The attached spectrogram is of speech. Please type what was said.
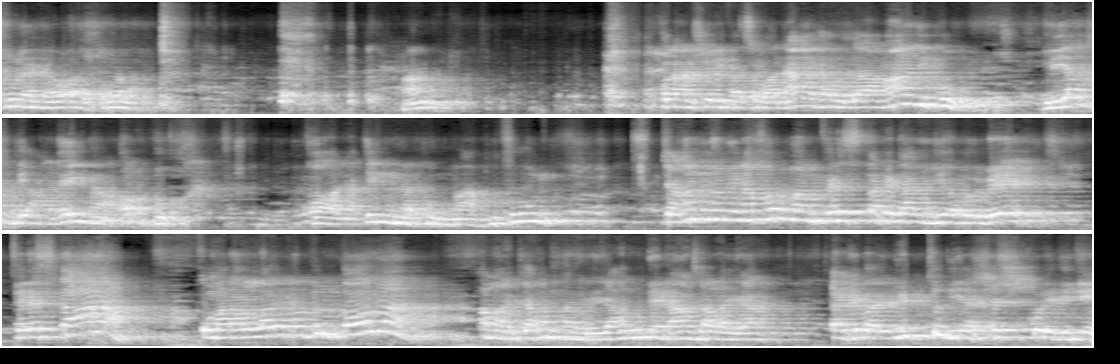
শুনে যাওয়া আর কোনো লাভ নেই। হ্যাঁ কোরআন শরীফ আছে ওয়ানাদাউ ইয়া মালিকু লিয়াকদি আলাইনা রাব্বুক قال انكم ماكثون জাহান্নামী নাফরমান ফেরেশতাকে ডাক দিয়ে বলবে ফেরেশতা, তোমার আল্লাহর কবুল কও না। আমার আগুনে না জ্বালাইয়া একেবারে মৃত্যু দিয়ে শেষ করে দিতে।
